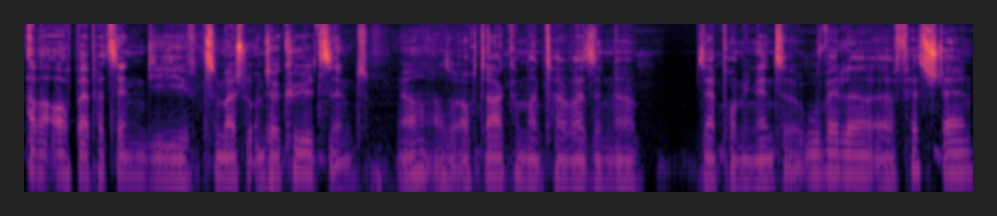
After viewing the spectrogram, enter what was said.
aber auch bei Patienten, die zum Beispiel unterkühlt sind. Ja, also auch da kann man teilweise eine sehr prominente U-Welle äh, feststellen.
